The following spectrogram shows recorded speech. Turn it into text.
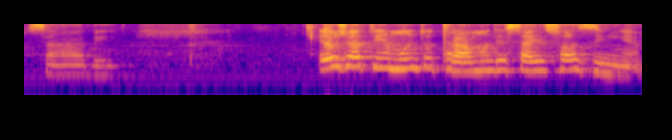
sabe? Eu já tinha muito trauma de sair sozinha.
